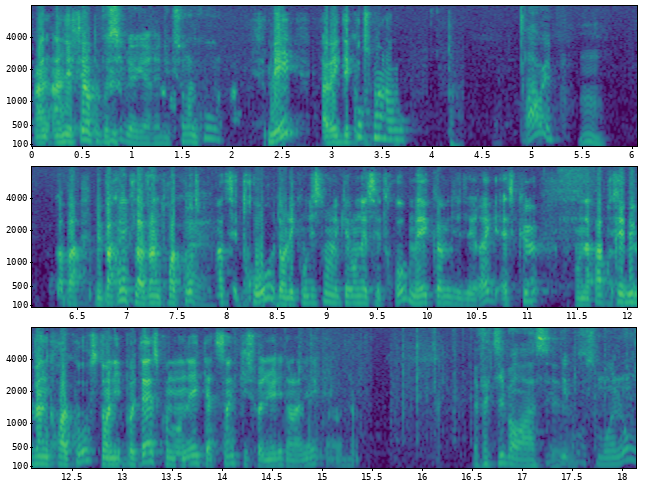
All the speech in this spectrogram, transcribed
un- un effet un peu plus Possible avec la réduction de coûts. mais avec des courses moins longues. Ah oui. Hmm. Pourquoi pas Mais par contre, la 23 courses, Ouais. c'est trop. Dans les conditions dans lesquelles on est, c'est trop. Mais comme disait Greg, est-ce que on n'a pas prévu 23 courses dans l'hypothèse qu'on en ait 4-5 qui soient annulées dans l'année? Voilà. Effectivement, hein, c'est. Des courses moins longues,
